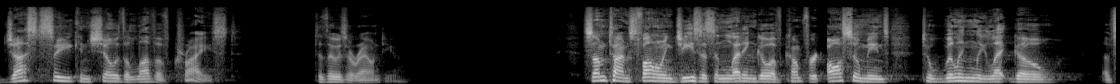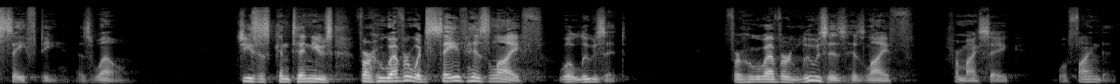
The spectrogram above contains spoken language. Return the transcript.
just so you can show the love of Christ to those around you. Sometimes following Jesus and letting go of comfort also means to willingly let go of safety as well. Jesus continues, for whoever would save his life will lose it. For whoever loses his life for my sake will find it.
